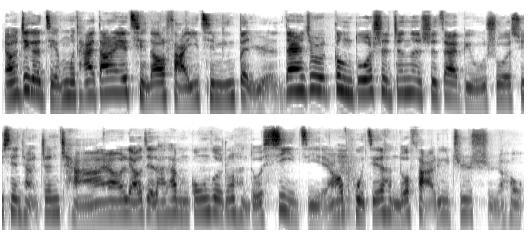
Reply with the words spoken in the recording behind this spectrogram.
然后这个节目他当然也请到了法医秦明本人，但是就是更多是真的是在比如说去现场侦查，然后了解到他们工作中很多细节，然后普及了很多法律知识，然后。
